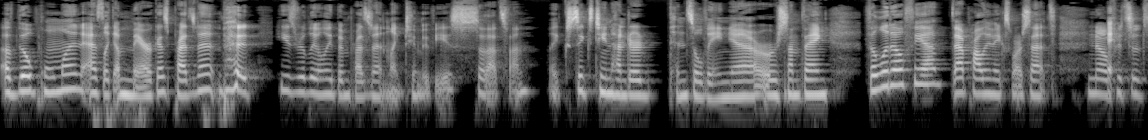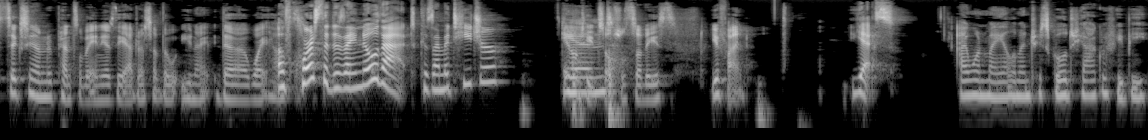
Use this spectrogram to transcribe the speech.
of Bill Pullman as like America's president, but he's really only been president in like two movies, so that's fun. Like 1600 Pennsylvania or something. Philadelphia, that probably makes more sense. No, eh. if it's 1600 Pennsylvania is the address of the United, the White House. Of course it is. I know that because I'm a teacher. You don't teach social studies. You're fine. Yes. I won my elementary school geography bee.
